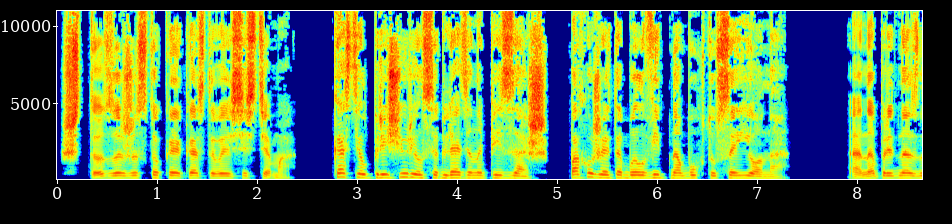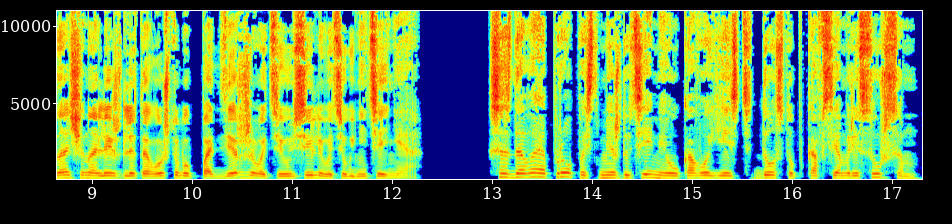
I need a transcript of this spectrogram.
Что за жестокая кастовая система? Кастел прищурился, глядя на пейзаж. Похоже, это был вид на бухту Сайона. Она предназначена лишь для того, чтобы поддерживать и усиливать угнетение. Создавая пропасть между теми, у кого есть доступ ко всем ресурсам,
